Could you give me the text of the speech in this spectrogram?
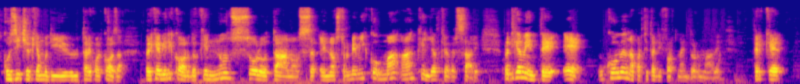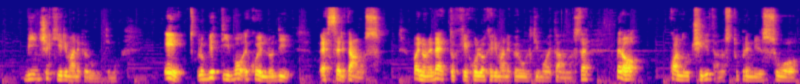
Così cerchiamo di lottare qualcosa. Perché vi ricordo che non solo Thanos è il nostro nemico, ma anche gli altri avversari. Praticamente è come una partita di Fortnite normale. Perché vince chi rimane per ultimo e l'obiettivo è quello di essere Thanos. Poi non è detto che quello che rimane per ultimo è Thanos, eh? però quando uccidi Thanos tu prendi il suo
